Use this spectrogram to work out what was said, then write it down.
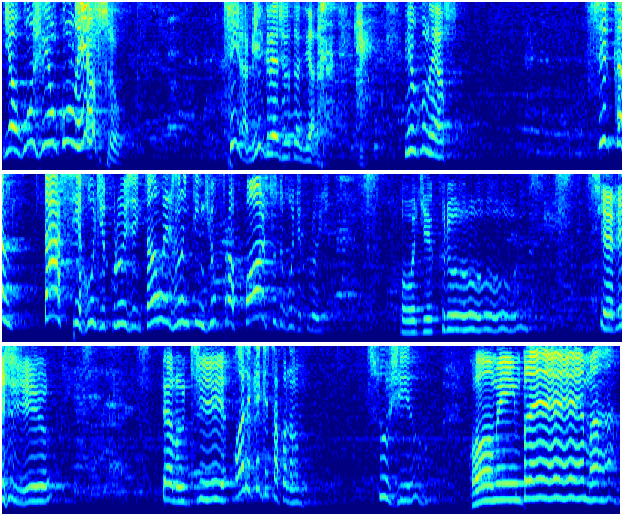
E alguns vinham com lenço. Sim, na minha igreja que eu estou dizendo. vinham com lenço. Se cantar cantasse Rude Cruz, então, eles não entendiam o propósito do Rude Cruz. o de cruz se erigiu pelo dia. Olha o que, que ele está falando. Surgiu como emblema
